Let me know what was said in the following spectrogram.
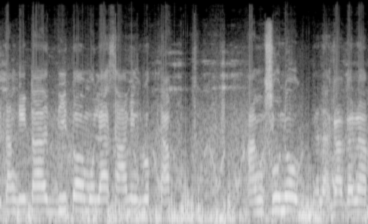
Kitang kita dito mula sa aming rooftop ang sunog na nagaganap.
